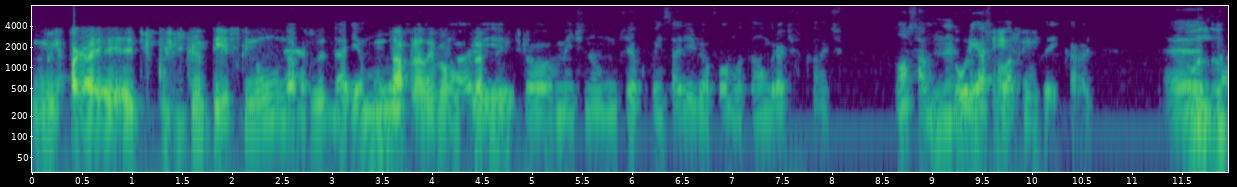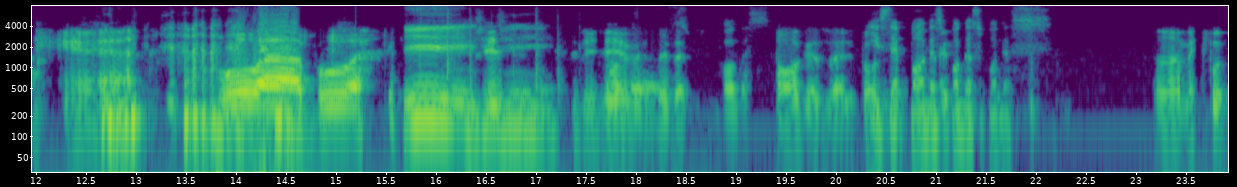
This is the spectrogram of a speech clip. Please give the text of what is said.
não ia pagar, é, é, tipo gigantesco e não dá pra fazer. Daria Não muito dá pra levar muito pra e frente. provavelmente não te recompensaria de uma forma tão gratificante. Nossa, Né. adorei as palavras aí, caralho. Ô, louco. boa, boa. Ih, GG. GG, velho. Mas é Fogas. pogas, velho. Pogas. Isso é pogas, pogas, pogas. Ah, mas, tipo,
